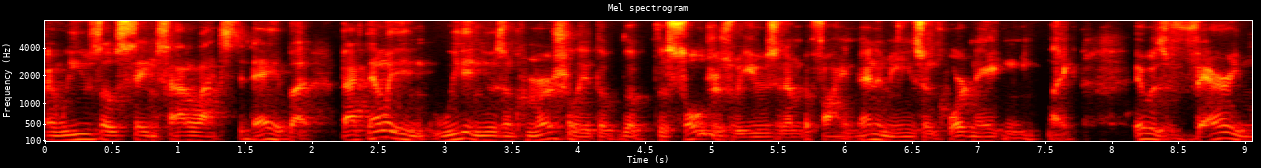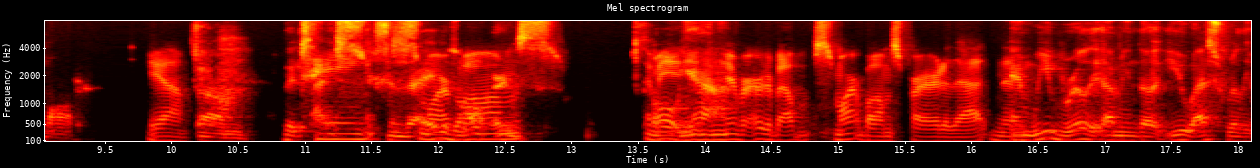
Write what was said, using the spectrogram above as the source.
and we use those same satellites today but back then we didn't we didn't use them commercially the, the, the soldiers were using them to find enemies and coordinate and like it was very modern yeah um, the tanks and the smart bombs I mean, oh, yeah. you've never heard about smart bombs prior to that. And, then, and we really, I mean, the U.S. really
